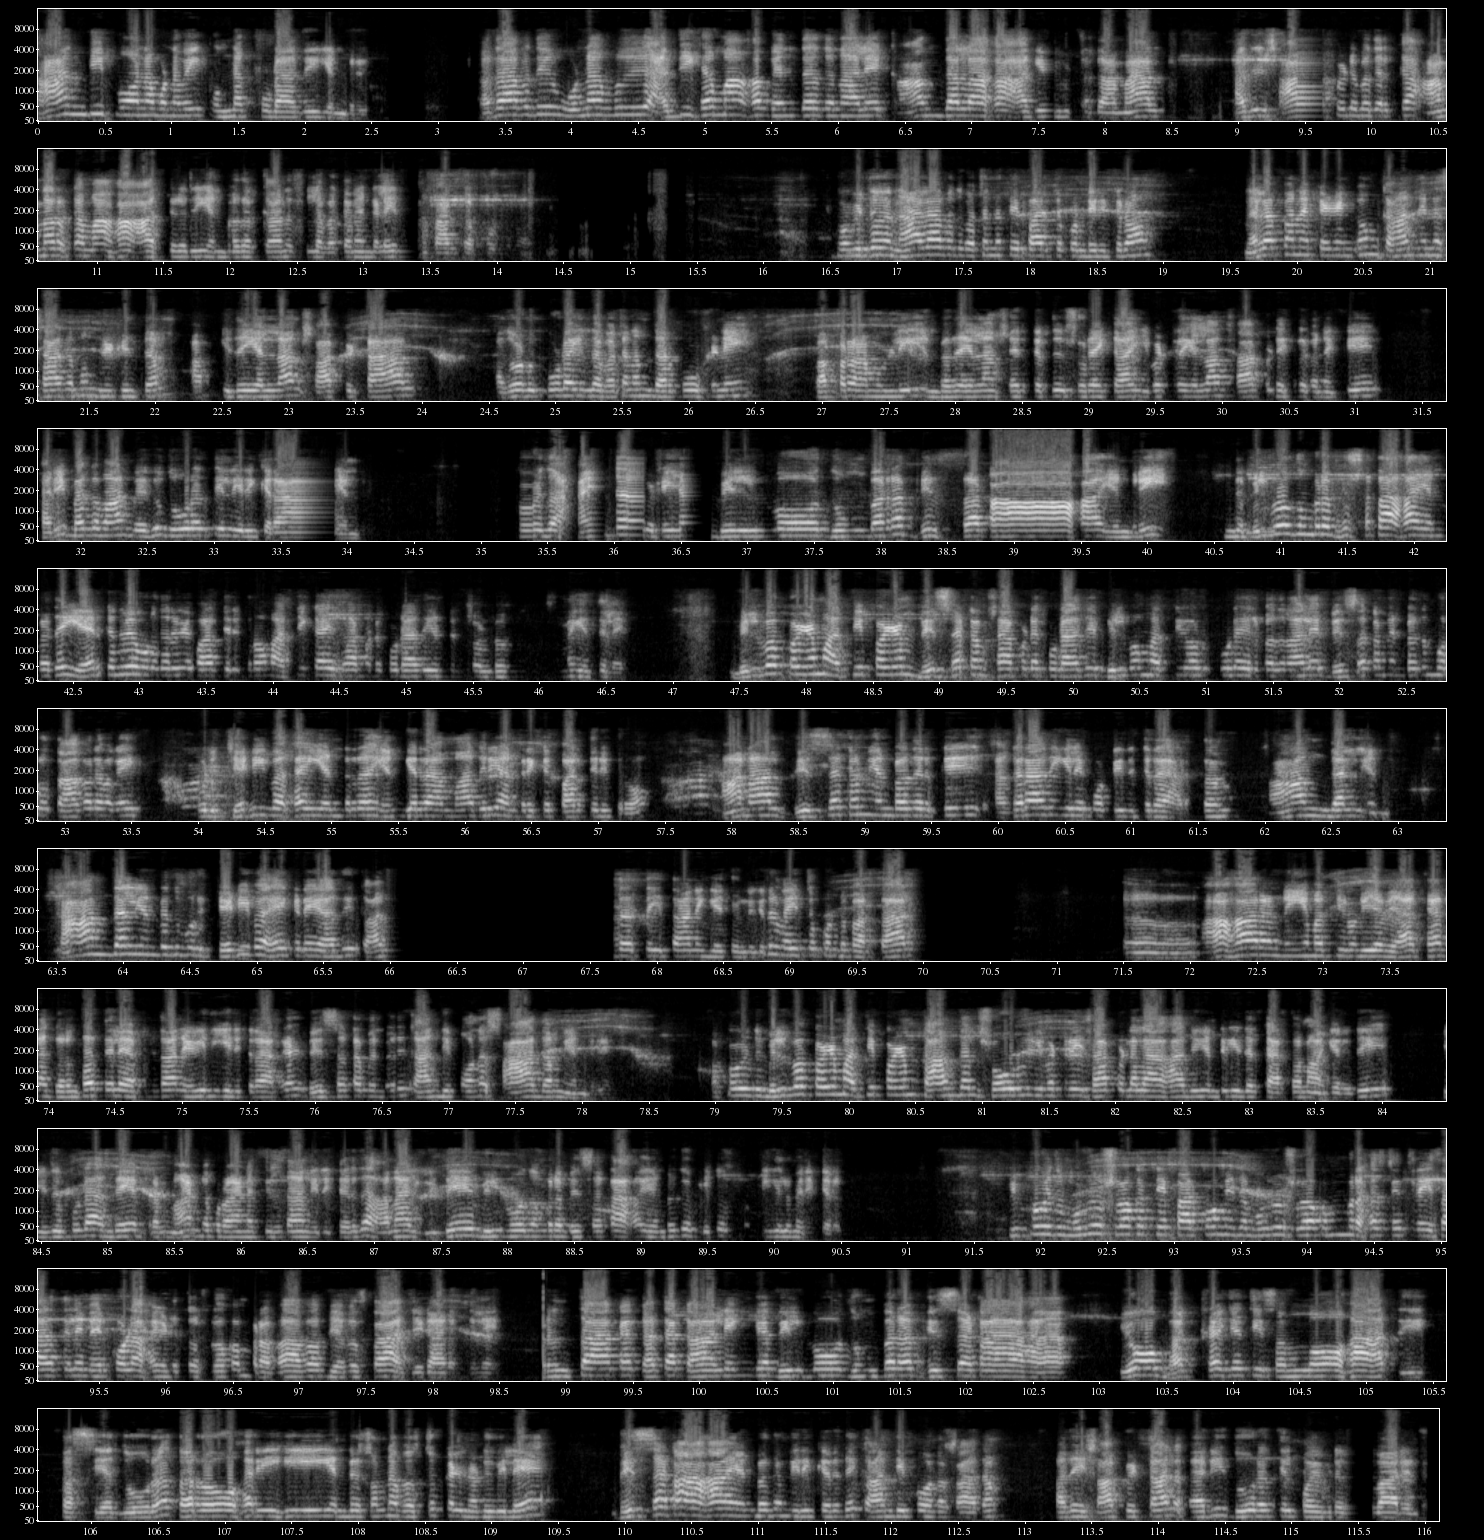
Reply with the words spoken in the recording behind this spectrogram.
காந்தி போன உணவை உண்ணக்கூடாது என்று. அதாவது உணவு அதிகமாக வெந்ததுனாலே காந்தலாக ஆகிவிட்டதானால் அது சாப்பிடுவதற்கு அனர்கமாக ஆகிறது என்பதற்கான சில வசனங்களை நாம் பார்க்க போகிறோம். இப்பொழுது நாலாவது வசனத்தை பார்த்து கொண்டிருக்கிறோம். நிலப்பன கிழங்கும் காந்தின சாதமும் நிஷித்தம் இதையெல்லாம் சாப்பிட்டால் அதோடு கூட இந்த வச்சனம் தர்பூஷணி பப்பராமுள்ளி என்பதையெல்லாம் சேர்க்கிறது சுரைக்காய். இவற்றையெல்லாம் சாப்பிடுகிறவனுக்கு ஹரி பகவான் வெகு தூரத்தில் இருக்கிறார் என்று. இப்பொழுது ஐந்தாவது விஷயம் பில்வோ தும்பர பிசட்டாக என்று. இந்த பில்வோ தும்பர பிசட்டாக என்பதை ஏற்கனவே ஒரு தடவை பார்த்திருக்கிறோம். அத்திக்காய் சாப்பிடக்கூடாது என்று சொல்லும் சமயத்திலே. பில்வப்பழம் அத்திப்பழம் பிசட்டம் சாப்பிடக்கூடாது. பில்வம் அத்தியோடு கூட இருப்பதனாலே பிசட்டம் என்பதும் ஒரு தாவர வகை ஒரு செடி வகை என்ற என்கிற மாதிரி அன்றைக்கு பார்த்திருக்கிறோம். ஆனால் விசகம் என்பதற்கு அகராதியிலே போட்டிருக்கிற அர்த்தம் காந்தல் என்று. காந்தல் என்பது ஒரு செடி வகை கிடையாது. காந்தத்தை தான் இங்கே சொல்லுகிறது. வைத்துக் கொண்டு பார்த்தால் ஆஹ், ஆகார நியமத்தினுடைய வியாக்கியான கிரந்தத்திலே அப்படித்தான் எழுதியிருக்கிறார்கள். விசகம் என்பது காந்தி போன சாதம் என்று. அப்பொழுது பில்வப்பழம் அத்திப்பழம் காந்தல் சோறு இவற்றை சாப்பிடலாகாது என்று இதற்கு அர்த்தமாகிறது. இது கூட அந்த பிரம்மாண்ட புராணத்தில் தான் இருக்கிறது. ஆனால் இதே பில்வோதம்பர பிசட்டாக என்பது மிருகஸ்மிருதியிலும் இருக்கிறது. இப்பொழுது முழு ஸ்லோகத்தை பார்ப்போம். இந்த முழு ஸ்லோகமும் ரகசிய திரைசாரத்திலே மேற்கோளாக எடுத்த ஸ்லோகம் பிரபாவ வியவஸ்தா அதிகாரத்திலே. பிருந்தாக கத காலிங்க பில்வோ தும்பர பிசட்டாக யோ பக்ஷயதி சம்மோகாதி தஸ்ய தூர தரோஹரிஹி என்று சொன்ன வஸ்துக்கள் நடுவிலே பிஸ்ஸட்டாக என்பதும் இருக்கிறது காந்தி போன சாதம். அதை சாப்பிட்டால் ஹரி தூரத்தில் போய்விடுவார் என்று.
